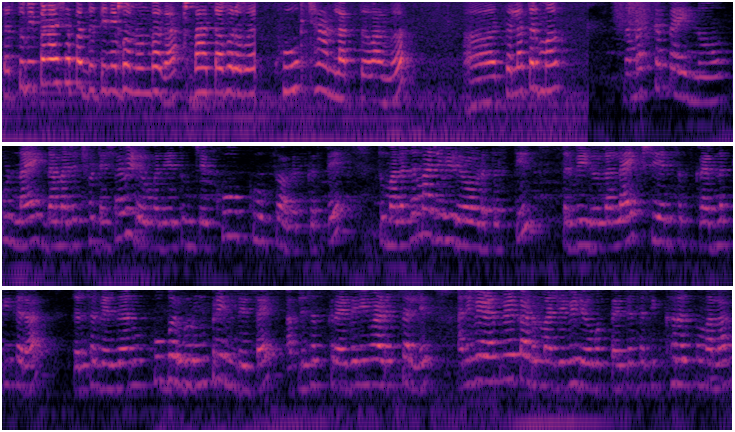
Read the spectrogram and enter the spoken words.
तर तुम्ही पण अशा पद्धतीने बनवून बघा. भाताबरोबर खूप छान लागतं वांग. चला तर मग. नमस्कार ताईंनो. पुन्हा एकदा माझ्या छोट्याशा व्हिडिओमध्ये तुमचे खूप खूप स्वागत करते. तुम्हाला जर माझे व्हिडिओ आवडत असतील तर व्हिडिओला लाईक शेअर सबस्क्राईब नक्की करा. तर सगळेजण खूप भरभरून प्रेम देत आहेत. आपले सबस्क्रायबरही वाढत चाललेत आणि वेळात वेळ काढून माझे व्हिडिओ बघताय त्यासाठी खरंच तुम्हाला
